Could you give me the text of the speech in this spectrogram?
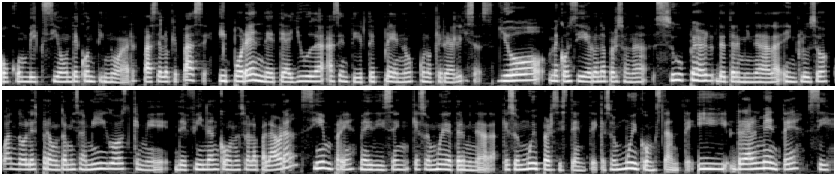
o convicción de continuar, pase lo que pase, y por ende te ayuda a sentirte pleno con lo que realizas. Yo me considero una persona súper determinada e incluso cuando les pregunto a mis amigos que me definan con una sola palabra, siempre me dicen que soy muy determinada, que soy muy persistente, que soy muy constante. Y realmente sí,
